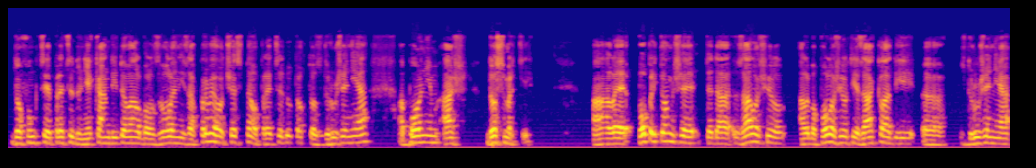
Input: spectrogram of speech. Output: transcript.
do funkcie predsedu nekandidoval, bol zvolený za prvého čestného predsedu tohto združenia a bol ním až do smrti. Ale popri tom, že teda založil alebo položil tie základy e, združenia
